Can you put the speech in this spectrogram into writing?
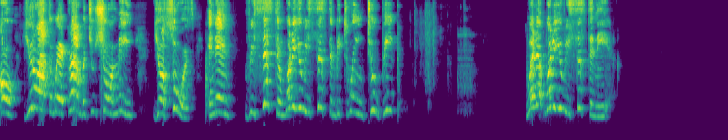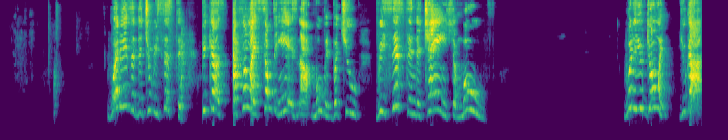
Oh, you don't have to wear a crown, but you showing me your swords. And then resisting. What are you resisting between two people? What, what are you resisting here? What is it that you're resisting? Because I feel like something here is not moving, but you resisting the change, the move. What are you doing? You got,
